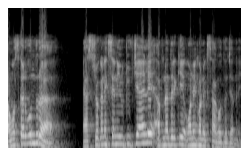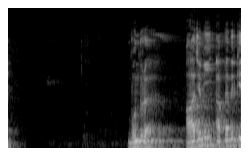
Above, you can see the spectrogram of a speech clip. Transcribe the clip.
নমস্কার বন্ধুরা অ্যাস্ট্রো কানেকশন ইউটিউব চ্যানেলে আপনাদেরকে অনেক অনেক স্বাগত জানাই। বন্ধুরা, আজ আমি আপনাদেরকে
